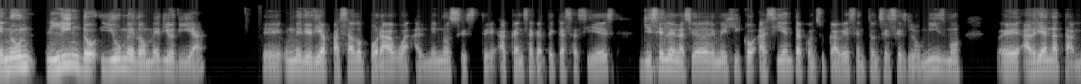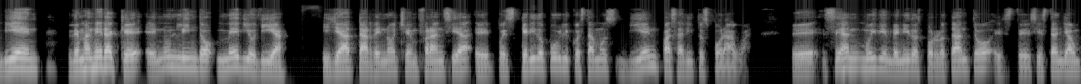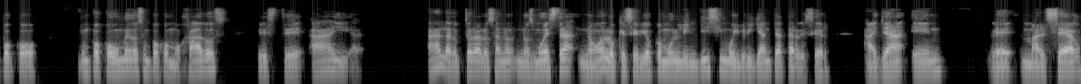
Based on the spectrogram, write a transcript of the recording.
En un lindo y húmedo mediodía, eh, un mediodía pasado por agua, al menos este, acá en Zacatecas así es. Gisela en la Ciudad de México asienta con su cabeza, entonces es lo mismo. Eh, Adriana también, de manera que en un lindo mediodía y ya tarde noche en Francia, eh, pues querido público, estamos bien pasaditos por agua. sean muy bienvenidos, por lo tanto, este, si están ya un poco un poco húmedos, un poco mojados. Este, ay, ah, la doctora Lozano nos muestra, no, lo que se vio como un lindísimo y brillante atardecer allá en eh, Malserve,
